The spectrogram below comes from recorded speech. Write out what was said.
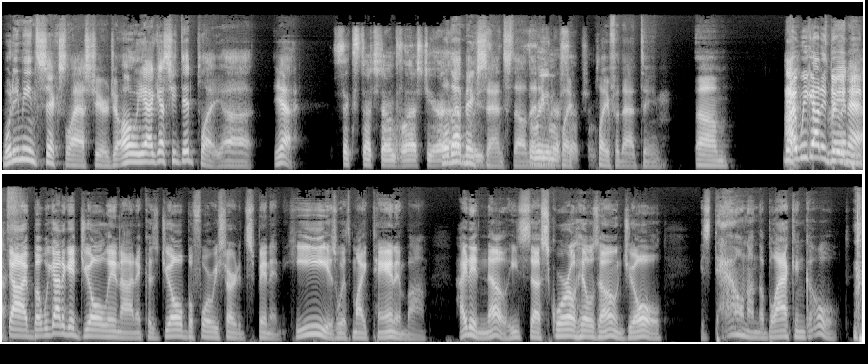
What do you mean six last year, Joe? Oh yeah, I guess he did play. Uh yeah. Six touchdowns last year. Well, I that makes sense though. That he would play, play for that team. Um I, we got to do a deep half. dive, but we got to get Joel in on it because Joel, before we started spinning, he is with Mike Tannenbaum. I didn't know he's uh, Squirrel Hill's own. Joel is down on the black and gold.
